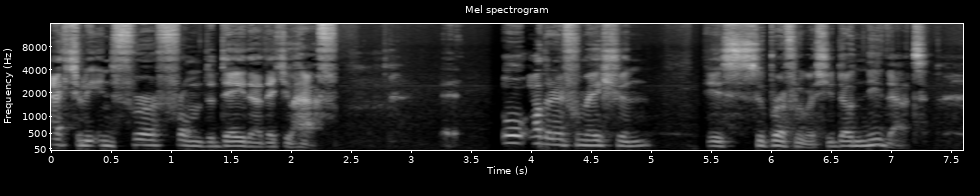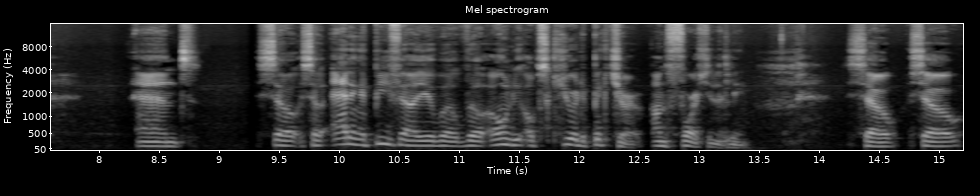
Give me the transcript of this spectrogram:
actually infer from the data that you have. All other information is superfluous. You don't need that. And so so adding a p-value will, will only obscure the picture, unfortunately. So so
